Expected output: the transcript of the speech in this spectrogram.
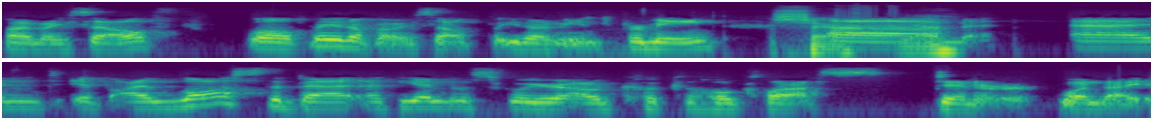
by myself. Well, maybe not by myself, but you know what I mean, for me. Sure. Um, yeah. And if I lost the bet at the end of the school year, I would cook the whole class dinner one night.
